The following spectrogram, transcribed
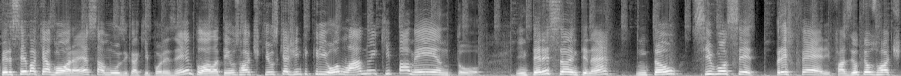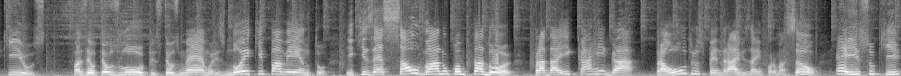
Perceba que agora, essa música aqui, por exemplo, ela tem os hotkeys que a gente criou lá no equipamento. Interessante, né? Então, se você prefere fazer os teus hotkeys, fazer os teus loops, teus memories no equipamento e quiser salvar no computador para daí carregar para outros pendrives a informação, é isso que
